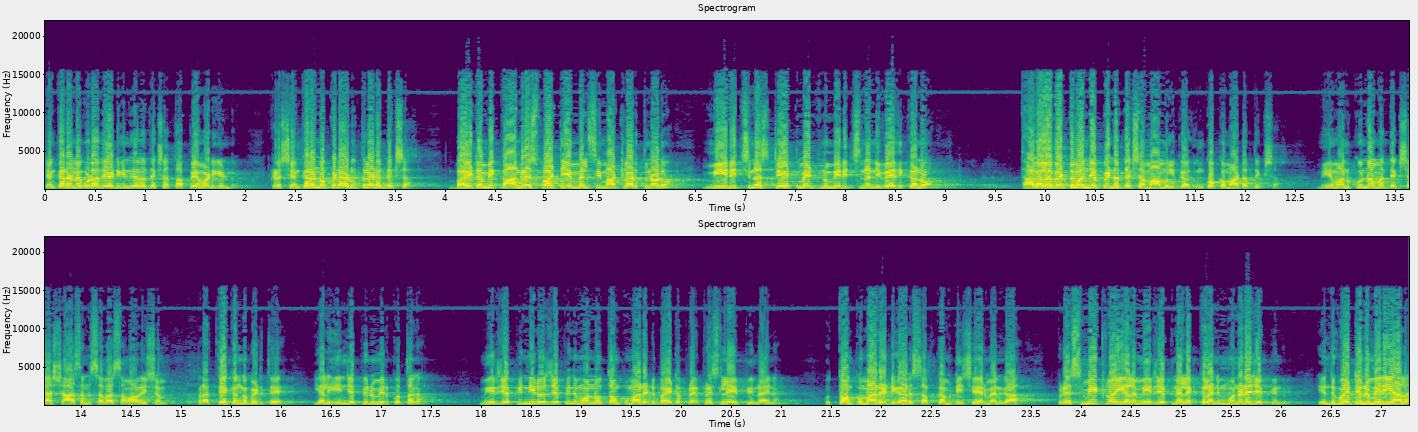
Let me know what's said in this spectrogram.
శంకరన్న కూడా అదే అడిగింది కదా అధ్యక్ష తప్పేం అడిగిండు? ఇక్కడ శంకరన్న ఒక్కడే అడుగుతలేడు అధ్యక్ష. బయట మీ కాంగ్రెస్ పార్టీ ఎమ్మెల్సీ మాట్లాడుతున్నాడు మీరిచ్చిన స్టేట్మెంట్ను మీరిచ్చిన నివేదికను తగలబెట్టమని చెప్పిండు అధ్యక్ష మామూలు కాదు. ఇంకొక మాట అధ్యక్ష. మేము అనుకున్నాం అధ్యక్ష శాసనసభ సమావేశం ప్రత్యేకంగా పెడితే. ఇవాళ ఏం చెప్పినారు మీరు కొత్తగా? మీరు చెప్పింది ఈరోజు చెప్పింది మొన్న ఉత్తమ్ కుమార్ రెడ్డి బయట ప్రశ్నలే చెప్పింది ఆయన. ఉత్తమ్ కుమార్ రెడ్డి గారు సబ్ కమిటీ చైర్మన్గా ప్రెస్ మీట్లో ఇవాళ మీరు చెప్పిన లెక్కలని మొన్ననే చెప్పిండ్రు. ఎందుకు పెట్టిండ్రు మీరు ఇవాళ?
